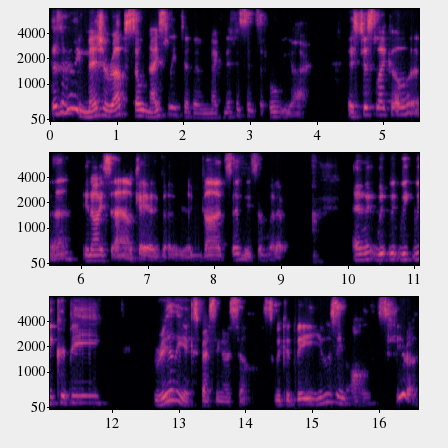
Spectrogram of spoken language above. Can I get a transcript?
doesn't really measure up so nicely to the magnificence of who we are. It's just like, oh, uh, you know, I say, ah, okay, God, send me some whatever. And we, we, we, we could be really expressing ourselves. We could be using all sphera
